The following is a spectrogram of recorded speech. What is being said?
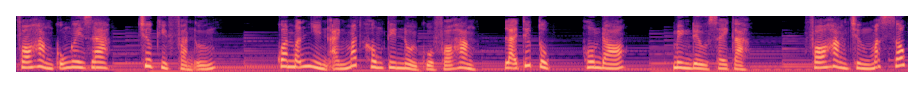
Phó Hằng cũng ngây ra, chưa kịp phản ứng. Quan Mẫn nhìn ánh mắt không tin nổi của Phó Hằng, lại tiếp tục, hôm đó, mình đều say cả. Phó Hằng trừng mắt sốc,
